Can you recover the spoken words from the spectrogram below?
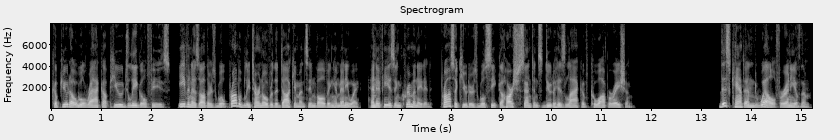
Caputo will rack up huge legal fees, even as others will probably turn over the documents involving him anyway, and if he is incriminated, prosecutors will seek a harsh sentence due to his lack of cooperation. This can't end well for any of them.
